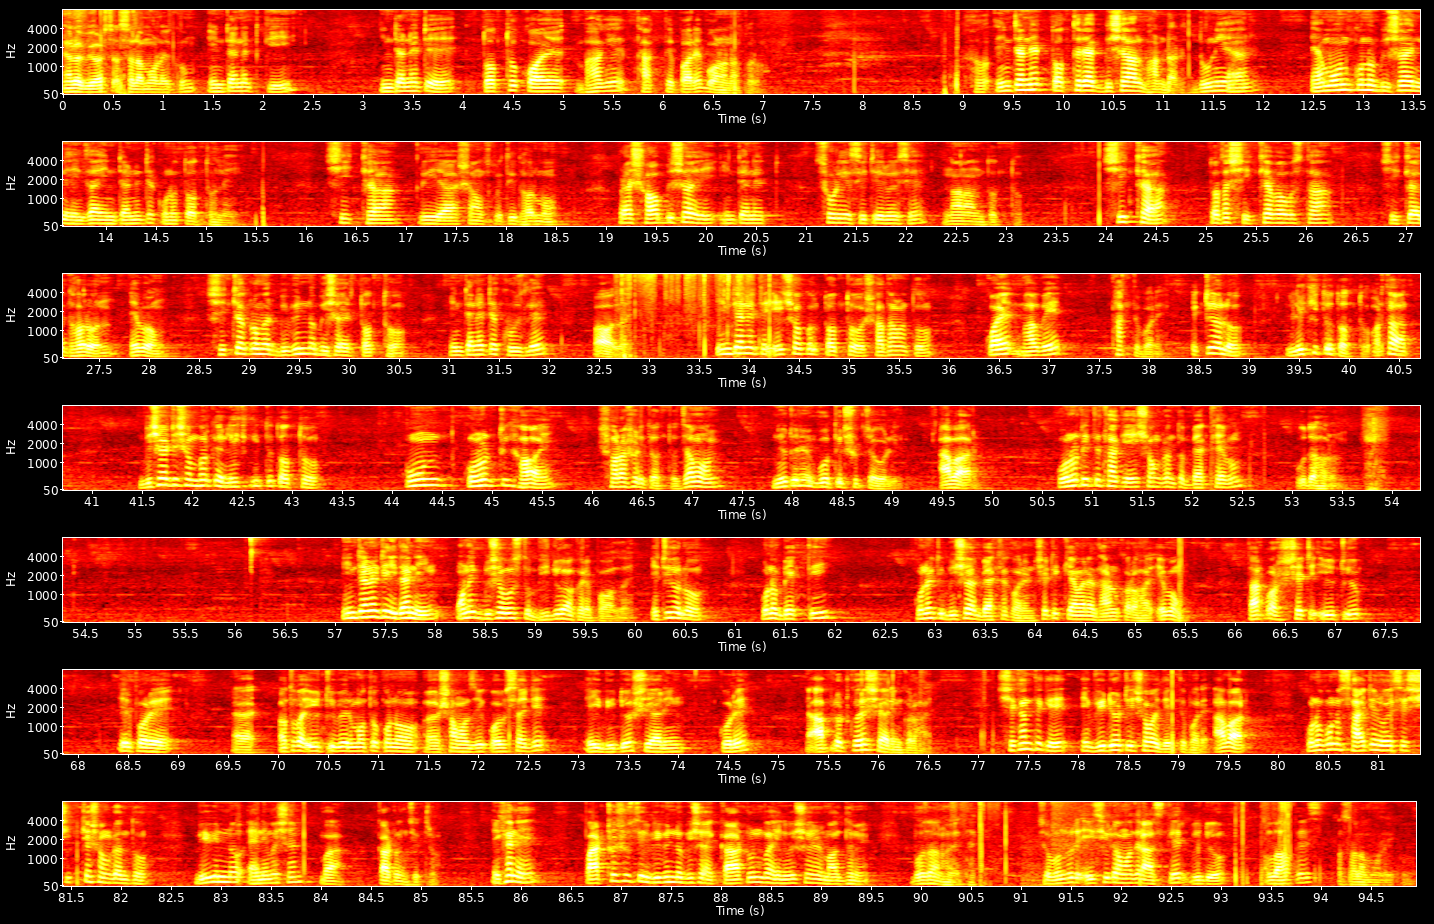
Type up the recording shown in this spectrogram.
Hello viewers, আসসালামু আলাইকুম। Internet কি? ইন্টারনেটে তথ্য কয় ভাগে থাকতে পারে বর্ণনা করো। ইন্টারনেট তথ্যের এক বিশাল ভাণ্ডার। দুনিয়ার এমন কোনো বিষয় নেই যা ইন্টারনেটে কোনো তথ্য নেই। শিক্ষা, ক্রিয়া, সংস্কৃতি, ধর্ম, প্রায় সব বিষয়েই ইন্টারনেট ছড়িয়ে ছিটিয়ে রয়েছে নানান তথ্য। শিক্ষা তথা শিক্ষা ব্যবস্থা, শিক্ষার ধরন এবং শিক্ষাক্রমের বিভিন্ন বিষয়ের তথ্য ইন্টারনেটে খুঁজলে পাওয়া যায়। ইন্টারনেটে এই সকল তথ্য সাধারণত কয়েকভাবে থাকতে পারে। একটি হলো লিখিত তথ্য, অর্থাৎ বিষয়টি সম্পর্কে লিখিত তথ্য কোন, কোনটি হয় সরাসরি তথ্য, যেমন নিউটনের গতির সূত্রাবলী। আবার কোনোটিতে থাকে এই সংক্রান্ত ব্যাখ্যা এবং উদাহরণ। ইন্টারনেটে ইদানিং অনেক বিষয়বস্তু ভিডিও আকারে পাওয়া যায়। এটি হলো, কোনো ব্যক্তি কোনো একটি বিষয় ব্যাখ্যা করেন, সেটি ক্যামেরায় ধারণ করা হয় এবং তারপর সেটি ইউটিউব, এরপরে অথবা ইউটিউবের মতো কোনো সামাজিক ওয়েবসাইটে এই ভিডিও শেয়ারিং করে, আপলোড করে শেয়ারিং করা হয়। সেখান থেকে এই ভিডিওটি সবাই দেখতে পারে। আবার কোনো কোনো সাইটে রয়েছে শিক্ষা সংক্রান্ত বিভিন্ন অ্যানিমেশন বা কার্টুন চিত্র। এখানে পাঠ্যসূচির বিভিন্ন বিষয় কার্টুন বা অ্যানিমেশনের মাধ্যমে বোঝানো হয়ে থাকে। সো বন্ধুরা, এই ছিল আমাদের আজকের ভিডিও আল্লাহ হাফেজ। আসসালামু আলাইকুম।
